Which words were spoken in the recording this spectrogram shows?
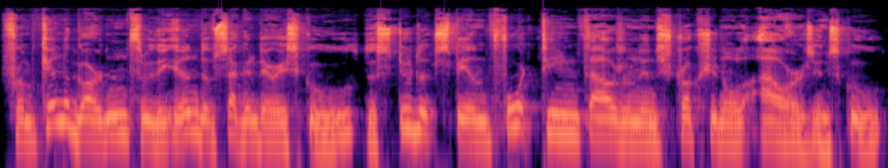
From kindergarten through the end of secondary school, the students spend 14,000 instructional hours in school,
